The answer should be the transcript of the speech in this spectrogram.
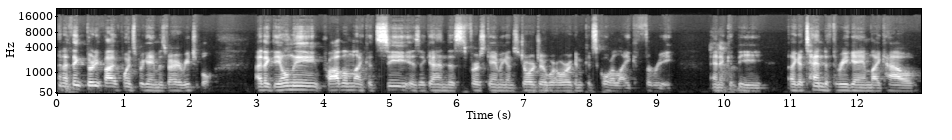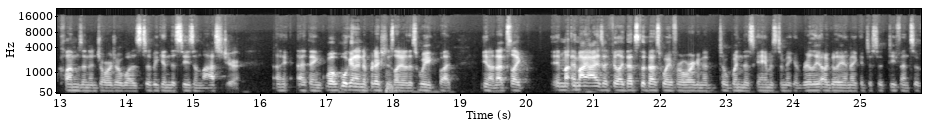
And I think 35 points per game is very reachable. I think the only problem I could see is again this first game against Georgia where Oregon could score like three. And it could be like a 10 to 3 game like how Clemson and Georgia was to begin the season last year. I, I think well we'll get into predictions later this week, but you know, that's like in my in my eyes, I feel like that's the best way for Oregon to, to win this game is to make it really ugly and make it just a defensive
